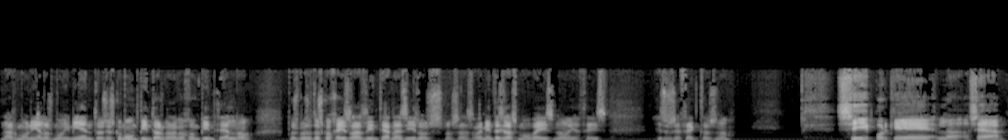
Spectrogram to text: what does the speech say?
una, armonía en los movimientos. Es como un pintor cuando coge un pincel, ¿no? pues vosotros cogéis las linternas y los, las herramientas y las movéis, ¿no? Y hacéis esos efectos, ¿no? Sí, porque, o sea,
